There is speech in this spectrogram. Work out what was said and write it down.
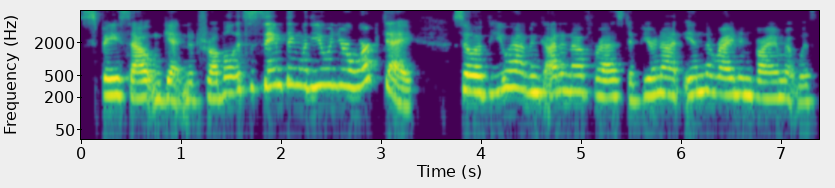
space out and get into trouble. It's the same thing with you and your workday. So if you haven't got enough rest, if you're not in the right environment with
